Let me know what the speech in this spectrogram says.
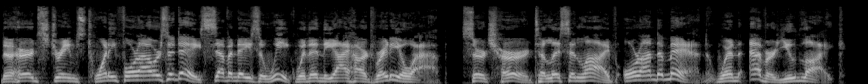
The Herd streams 24 hours a day, 7 days a week within the iHeartRadio app. Search Herd to listen live or on demand whenever you'd like.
